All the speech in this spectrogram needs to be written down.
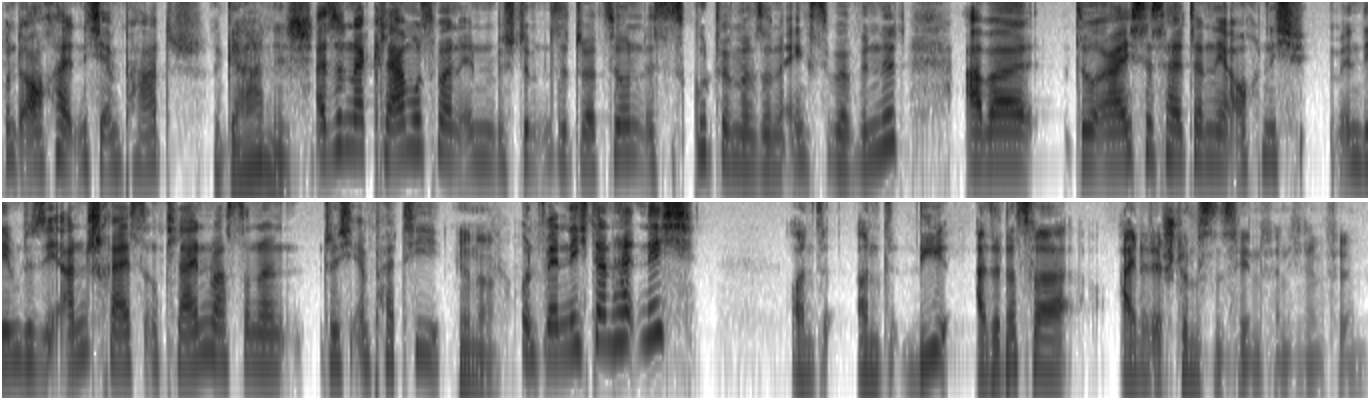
Und auch halt nicht empathisch. Gar nicht. Also na klar muss man in bestimmten Situationen, ist es gut, wenn man so eine Ängste überwindet, aber du reichst es halt dann ja auch nicht, indem du sie anschreist und klein machst, sondern durch Empathie. Genau. Und wenn nicht, dann halt nicht. Und, und die, also das war eine der schlimmsten Szenen, fand ich in dem Film.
